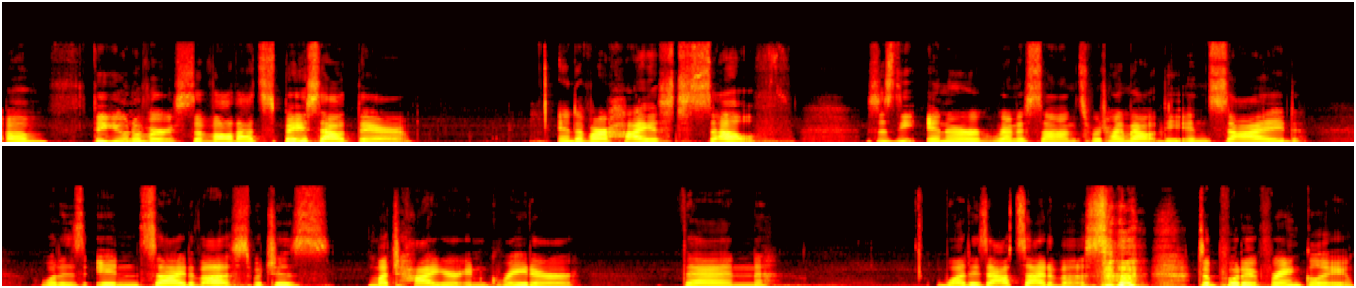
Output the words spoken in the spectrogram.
of the universe, of all that space out there, and of our highest self. This is the inner renaissance. We're talking about the inside, what is inside of us, which is much higher and greater than what is outside of us, to put it frankly.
